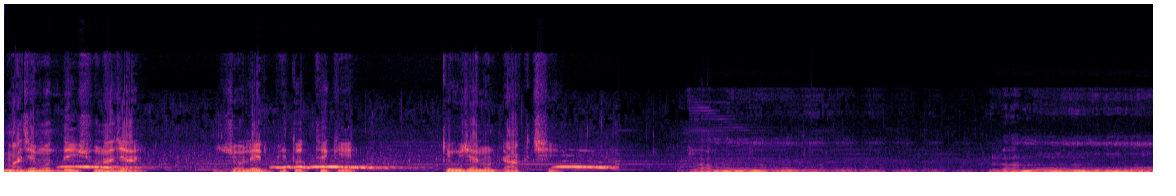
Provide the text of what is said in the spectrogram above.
মাঝে মধ্যেই শোনা যায়, জলের ভেতর থেকে কেউ যেন ডাকছে। রামু রামু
